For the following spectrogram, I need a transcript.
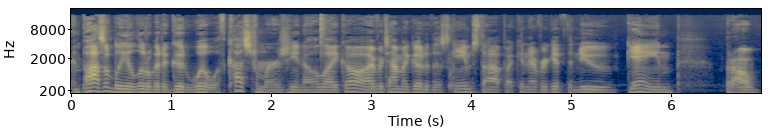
And possibly a little bit of goodwill with customers, you know, like, Oh, every time I go to this GameStop, I can never get the new game but I'll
